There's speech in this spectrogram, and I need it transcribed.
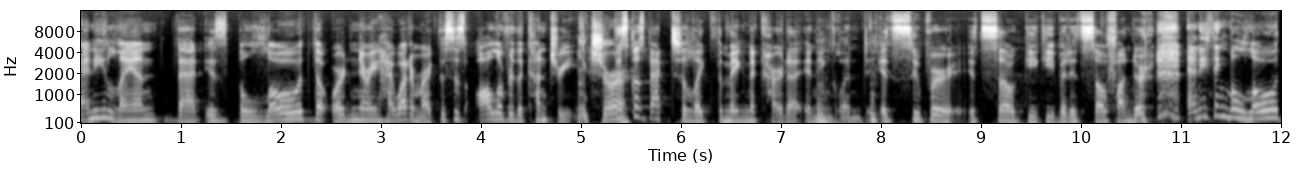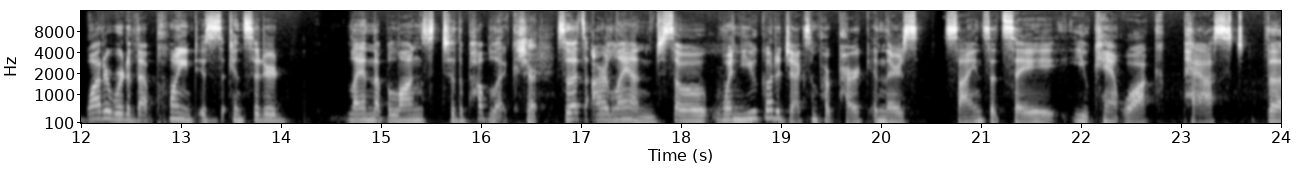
any land that is below the ordinary high water mark this is all over the country Sure. this goes back to like the magna carta in hmm. england it's super it's so geeky but it's so fun to anything below waterward of that point is considered land that belongs to the public Sure. so that's our land. So when you go to Jacksonport Park and there's signs that say you can't walk past the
